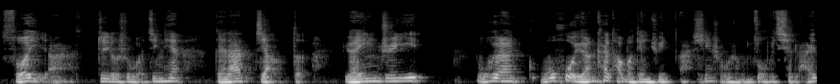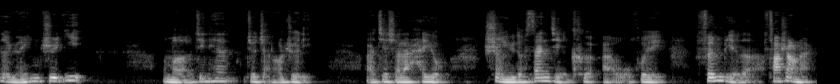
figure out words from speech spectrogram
所以啊，这就是我今天。给大家讲的原因之一，无会员无货源开淘宝店群啊，新手为什么做不起来的原因之一。那么今天就讲到这里啊，接下来还有剩余的三节课啊，我会分别的发上来。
